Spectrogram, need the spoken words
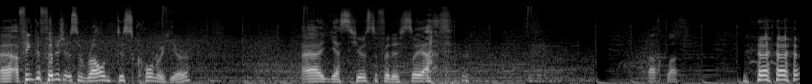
Uh, I think the finish is around this corner here. Uh, yes, here's the finish. So yeah. plus plus.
